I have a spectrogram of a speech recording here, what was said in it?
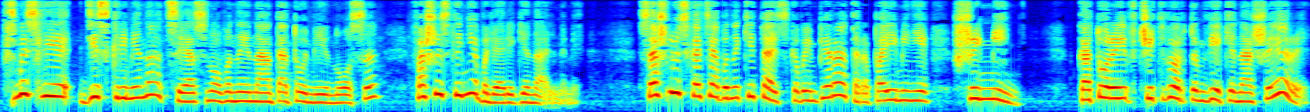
В смысле дискриминации, основанной на анатомии носа, фашисты не были оригинальными. Сошлюсь хотя бы на китайского императора по имени Шиминь, который в IV веке нашей эры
